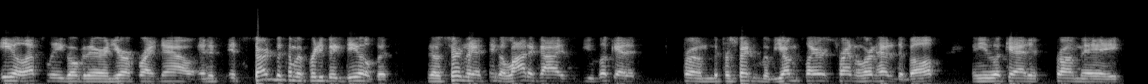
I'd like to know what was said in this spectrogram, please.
the ELF league over there in Europe right now, and it's it's starting to become a pretty big deal. But you know, certainly, I think a lot of guys, if you look at it from the perspective of young players trying to learn how to develop, and you look at it from a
